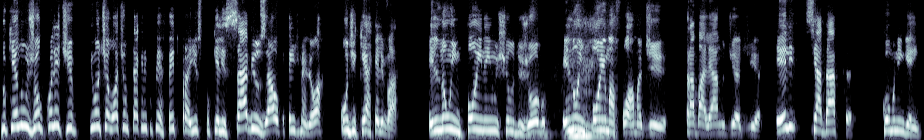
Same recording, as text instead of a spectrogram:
do que num jogo coletivo. E o Ancelotti é um técnico perfeito para isso, porque ele sabe usar o que tem de melhor onde quer que ele vá. Ele não impõe nenhum estilo de jogo, ele não impõe uma forma de trabalhar no dia a dia. Ele se adapta como ninguém.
